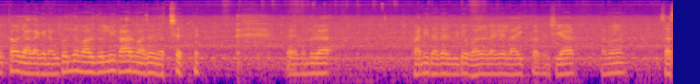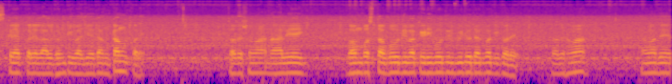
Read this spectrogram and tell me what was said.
কোথাও যা লাগে না, উঠোন দিয়ে মাছ ধরলেই খাওয়ার মাছ হয়ে যাচ্ছে। বন্ধুরা, ফানি দাদার ভিডিও ভালো লাগলে লাইক কমেন্ট শেয়ার এবং সাবস্ক্রাইব করে লাল ঘন্টি বাজিয়ে দাম টং করে। তত সময় নাহলে এই গম বস্তা বৌদি বা কেড়ি বৌদির ভিডিও দেখবা কী করে? তত সময় আমাদের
